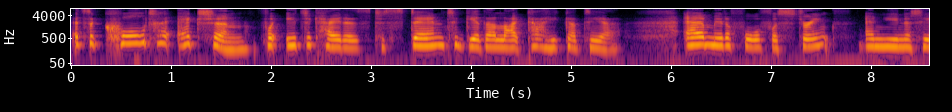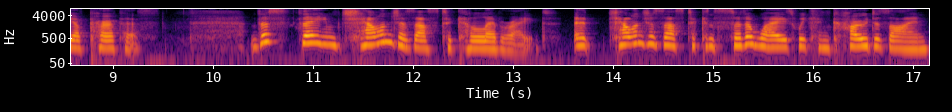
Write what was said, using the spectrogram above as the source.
It's a call to action for educators to stand together like kahikatea, our metaphor for strength and unity of purpose. This theme challenges us to collaborate. It challenges us to consider ways we can co design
